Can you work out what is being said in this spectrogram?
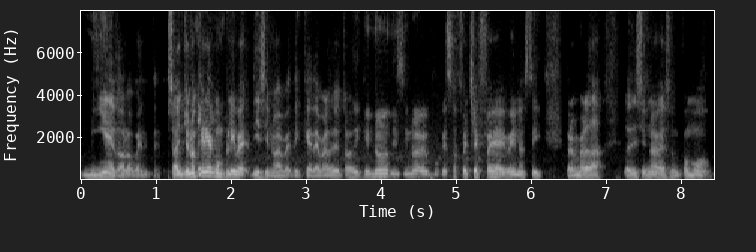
miedo a los 20. O sea, yo no quería cumplir 19, de que de verdad yo estaba de que no, 19, porque esa fecha es fea y ven así. Pero en verdad, los 19 son como.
